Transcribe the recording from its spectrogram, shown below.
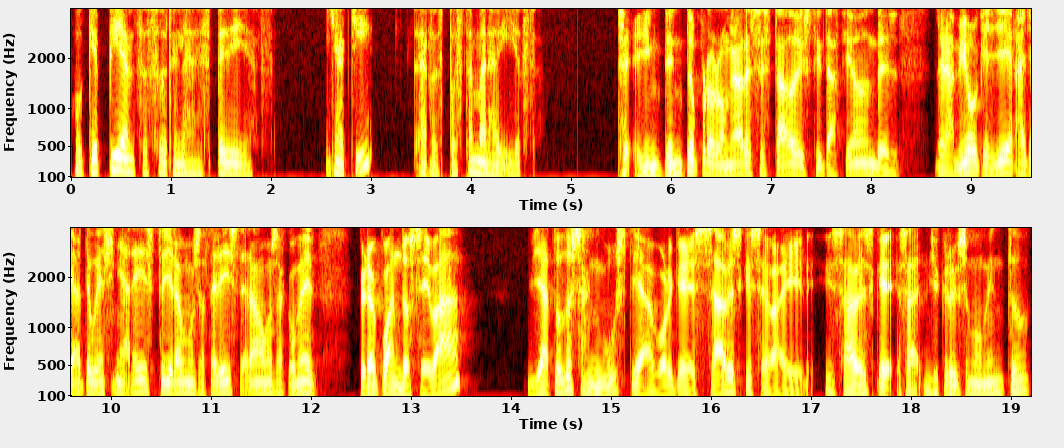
o qué piensa sobre las despedidas. Y aquí la respuesta maravillosa. Intento prolongar ese estado de excitación del, del amigo que llega, ya te voy a enseñar esto, y ahora vamos a hacer esto, y ahora vamos a comer. Pero cuando se va, ya todo es angustia porque sabes que se va a ir. Y sabes que, o sea, yo creo que ese momento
